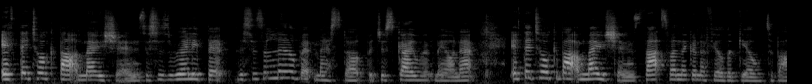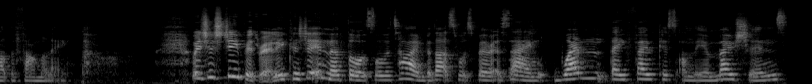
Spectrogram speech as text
If they talk about emotions, this is really bit, this is a little bit messed up, but just go with me on it. If they talk about emotions, that's when they're going to feel the guilt about the family. which is stupid really because you're in their thoughts all the time but that's what spirit is saying. When they focus on the emotions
